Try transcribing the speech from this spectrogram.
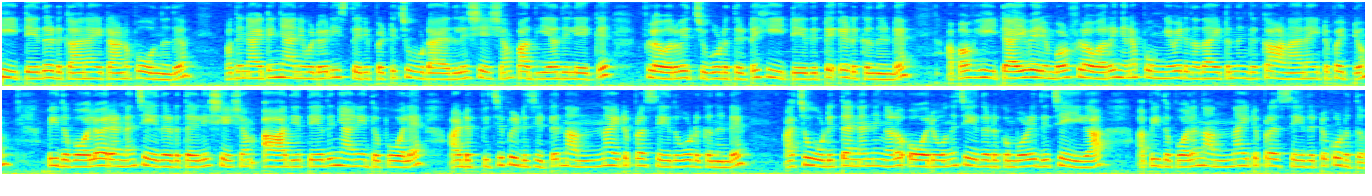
ഹീറ്റ് ചെയ്തെടുക്കാനായിട്ടാണ് പോകുന്നത്. അതിനായിട്ട് ഞാനിവിടെ ഒരു ഇസ്തിരിപ്പെട്ടി ചൂടായതിന് ശേഷം പതിയെ അതിലേക്ക് ഫ്ലവർ വെച്ച് കൊടുത്തിട്ട് ഹീറ്റ് ചെയ്തിട്ട് എടുക്കുന്നുണ്ട്. അപ്പോൾ ഹീറ്റായി വരുമ്പോൾ ഫ്ലവർ ഇങ്ങനെ പൊങ്ങി വരുന്നതായിട്ട് നിങ്ങൾക്ക് കാണാനായിട്ട് പറ്റും. അപ്പോൾ ഇതുപോലെ ഒരെണ്ണം ചെയ്തെടുത്തതിന് ശേഷം ആദ്യത്തേത് ഞാൻ ഇതുപോലെ അടുപ്പിച്ച് പിടിച്ചിട്ട് നന്നായിട്ട് പ്രസ് ചെയ്ത് കൊടുക്കുന്നുണ്ട്. ആ ചൂടിൽ തന്നെ നിങ്ങൾ ഓരോന്ന് ചെയ്തെടുക്കുമ്പോൾ ഇത് ചെയ്യുക. അപ്പോൾ ഇതുപോലെ നന്നായിട്ട് പ്രസ് ചെയ്തിട്ട് കൊടുത്തു.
